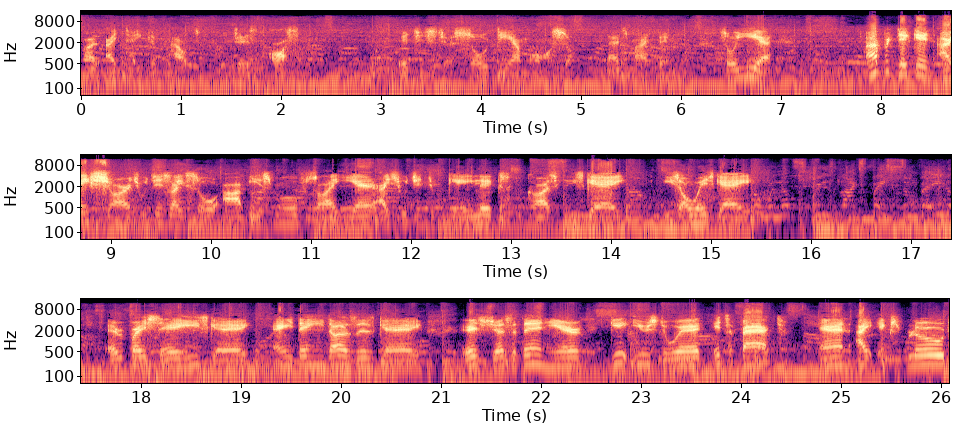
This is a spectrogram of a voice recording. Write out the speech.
but I take him out, which is awesome. It is just so damn awesome. That's my thing. So yeah, I'm predicting Ice Charge, which is like so obvious move, so like yeah, I switch into Calyx, cause he's gay. He's always gay. Everybody say he's gay. Anything he does is gay. It's just a thing here. Get used to it. It's a fact. And I explode.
